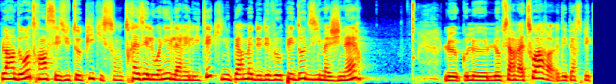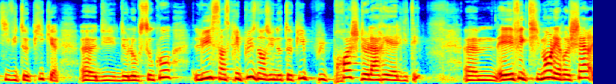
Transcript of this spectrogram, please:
plein d'autres. Hein, ces utopies qui sont très éloignées de la réalité, qui nous permettent de développer d'autres imaginaires l'Observatoire des perspectives utopiques de l'Obsoco, lui, s'inscrit plus dans une utopie plus proche de la réalité. Euh, et effectivement, les recherches,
